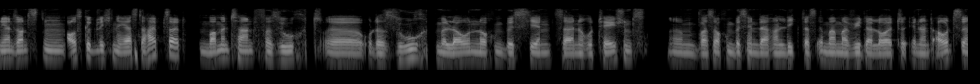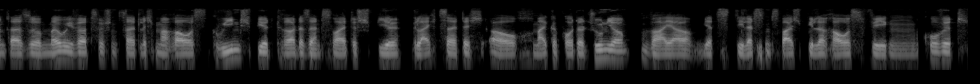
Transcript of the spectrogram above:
Nee, ansonsten ausgeglichene erste Halbzeit. Momentan versucht äh, oder sucht Malone noch ein bisschen seine Rotations, ähm, was auch ein bisschen daran liegt, dass immer mal wieder Leute in und out sind. Also Murray war zwischenzeitlich mal raus. Green spielt gerade sein zweites Spiel. Gleichzeitig auch Michael Porter Jr. war ja jetzt die letzten zwei Spiele raus wegen Covid.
